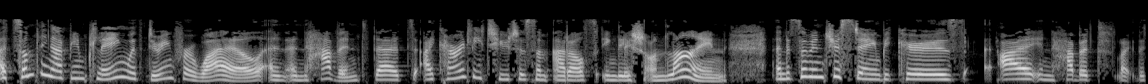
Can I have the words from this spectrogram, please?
it's something I've been playing with doing for a while and, and haven't that I currently tutor some adults English online. And it's so interesting because I inhabit like the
